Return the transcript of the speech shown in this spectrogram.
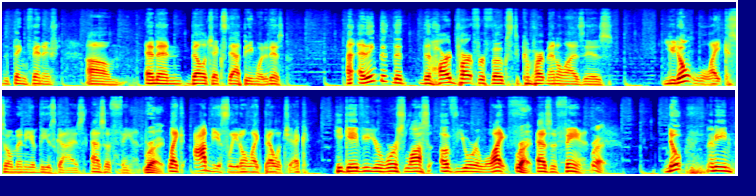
the thing finished, um, and then Belichick's staff being what it is. I, I think that the the hard part for folks to compartmentalize is you don't like so many of these guys as a fan. Right. Like obviously you don't like Belichick. He gave you your worst loss of your life Right. as a fan. Right. Nope. I mean,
